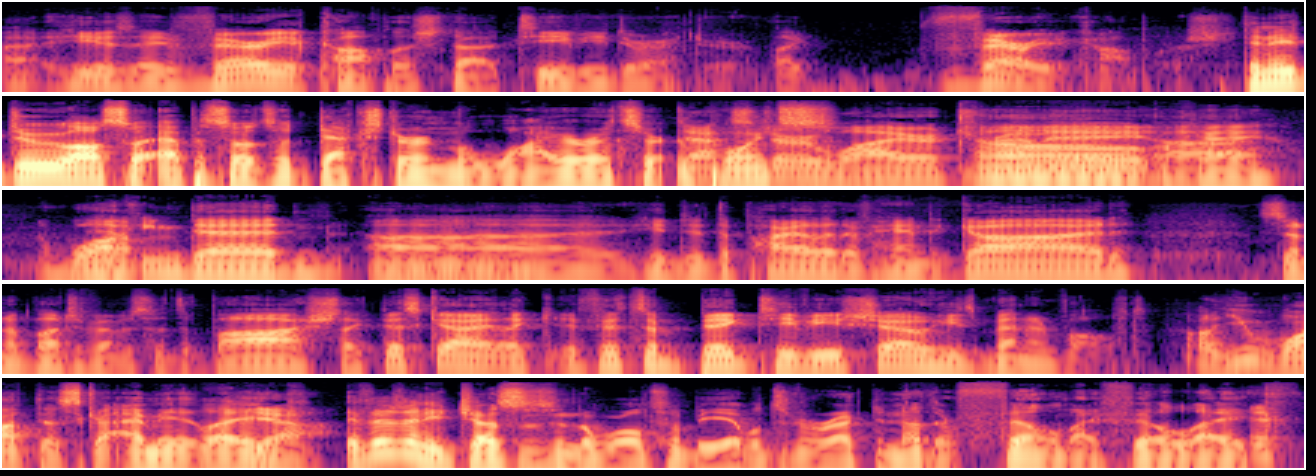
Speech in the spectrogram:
Uh, he is a very accomplished uh, TV director, like very accomplished. Didn't he do also episodes of Dexter and The Wire at certain points? Dexter. Wire, Treme, Oh, okay. uh, Walking Dead. Uh, he did the pilot of Hand to God. He's done a bunch of episodes of Bosch. Like this guy, like if it's a big TV show, he's been involved. Oh, you want this guy? I mean, like, Yeah. if there's any justice in the world, he'll be able to direct another film. I feel like. If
